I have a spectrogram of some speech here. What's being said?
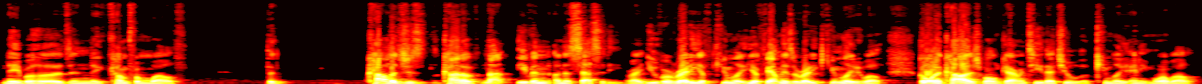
neighborhoods and they come from wealth, college is kind of not even a necessity, right? You've already accumulated, your family has already accumulated wealth. Going to college won't guarantee that you accumulate any more wealth,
